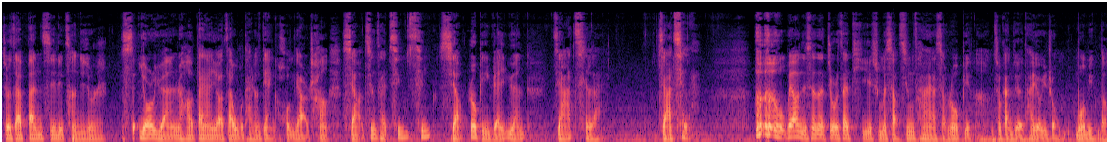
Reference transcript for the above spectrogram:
就是在班级里曾经就是幼儿园，然后大家要在舞台上点一个红点儿，唱小青菜青青，小肉饼圆圆，夹起来，夹起来。我不知道你现在就是在提什么小青菜啊、小肉饼啊，就感觉它有一种莫名的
